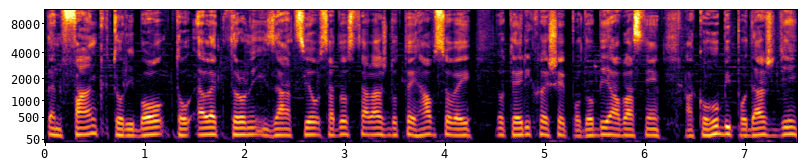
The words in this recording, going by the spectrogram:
ten funk, ktorý bol tou elektronizáciou, sa dostal až do tej houseovej, do tej rýchlejšej podoby a vlastne ako huby po daždi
